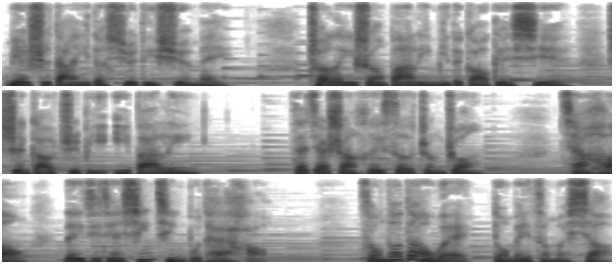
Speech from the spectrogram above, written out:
面试大一的学弟学妹，穿了一双八厘米的高跟鞋，身高直逼一八零，再加上黑色正装，恰好那几天心情不太好，从头到尾都没怎么笑。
